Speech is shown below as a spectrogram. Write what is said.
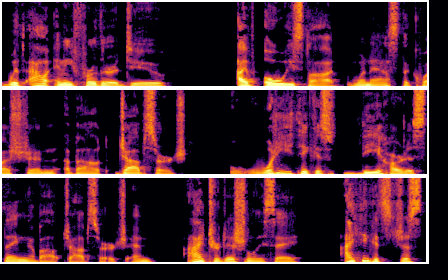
without any further ado, I've always thought when asked the question about job search, what do you think is the hardest thing about job search? And I traditionally say, I think it's just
